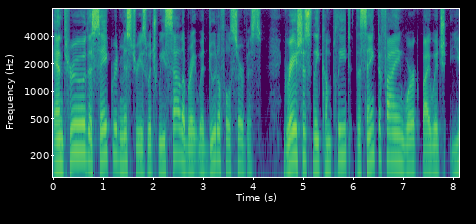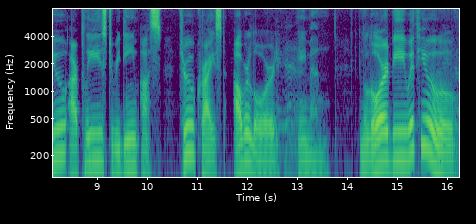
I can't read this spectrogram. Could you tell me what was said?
and through the sacred mysteries which we celebrate with dutiful service graciously complete the sanctifying work by which you are pleased to redeem us. Through Christ our Lord. Amen. Amen. The Lord be with you.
